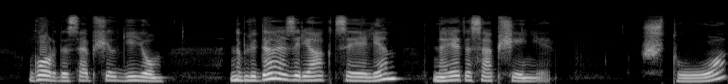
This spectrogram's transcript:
— гордо сообщил Гийом, наблюдая за реакцией Лен на это сообщение. «Что?»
